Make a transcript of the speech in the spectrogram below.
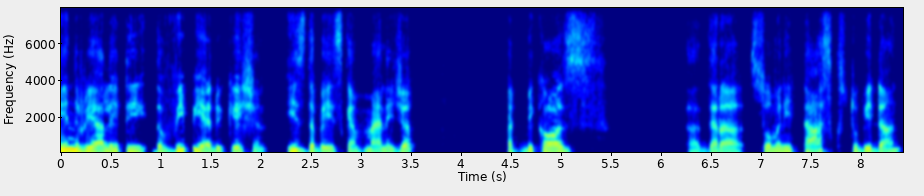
In reality, the VP education is the base camp manager, but because uh, there are so many tasks to be done,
